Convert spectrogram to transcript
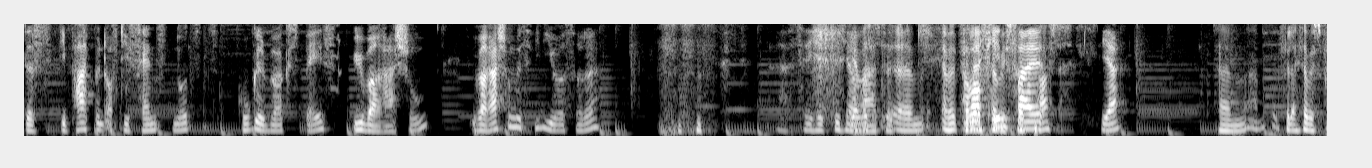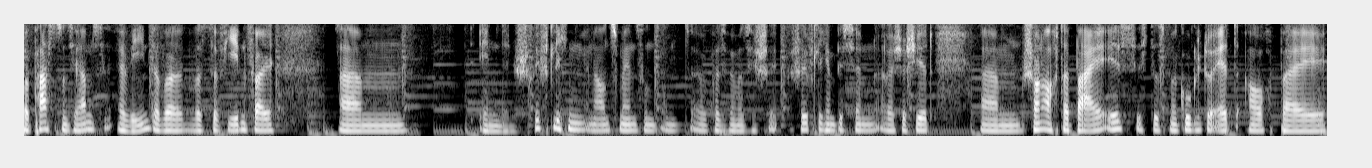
das Department of Defense nutzt Google Workspace. Überraschung. Überraschung des Videos, oder? das hätte ich jetzt nicht erwartet. Ja, was, ähm, aber, aber auf jeden Fall. Verpasst. Ja. Ähm, vielleicht habe ich es verpasst und Sie haben es erwähnt, aber was auf jeden Fall ähm, in den schriftlichen Announcements und, und äh, quasi wenn man sich schriftlich ein bisschen recherchiert, ähm, schon auch dabei ist, ist, dass man Google Duet auch bei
